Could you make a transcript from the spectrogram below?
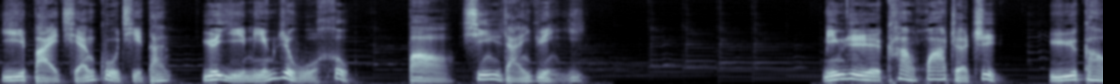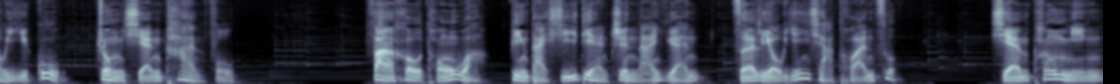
以百钱雇其单，约以明日午后。报欣然允意。明日看花者至，余告已故，众咸叹服。饭后同往，并带席垫至南园，则柳荫下团坐，先烹茗，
